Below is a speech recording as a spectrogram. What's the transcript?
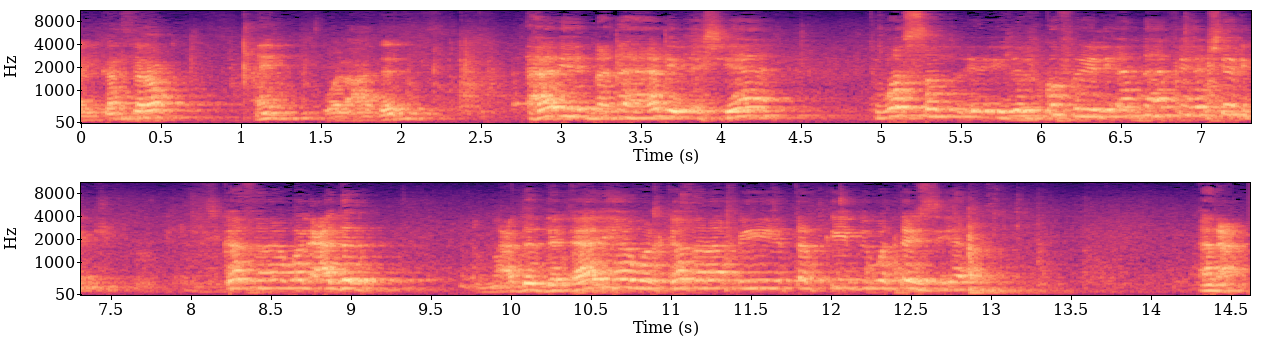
الكثرة والعدد. هذه هذه الأشياء توصل إلى الكفر لأنها فيها شرك. الكثرة والعدد. عدد الآلهة والكثرة في التركيب والتجزئة. نعم.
